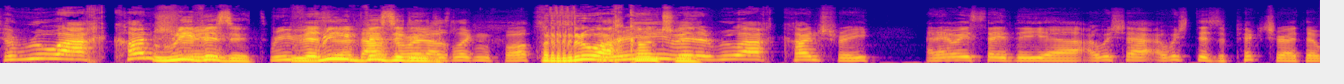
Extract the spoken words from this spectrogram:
to Ruach country. Revisit. Revisit. We That the word I was looking for. Ruach country. Revisit Ruach country. And I always say the. Uh, I wish. I, I wish there's a picture out there.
